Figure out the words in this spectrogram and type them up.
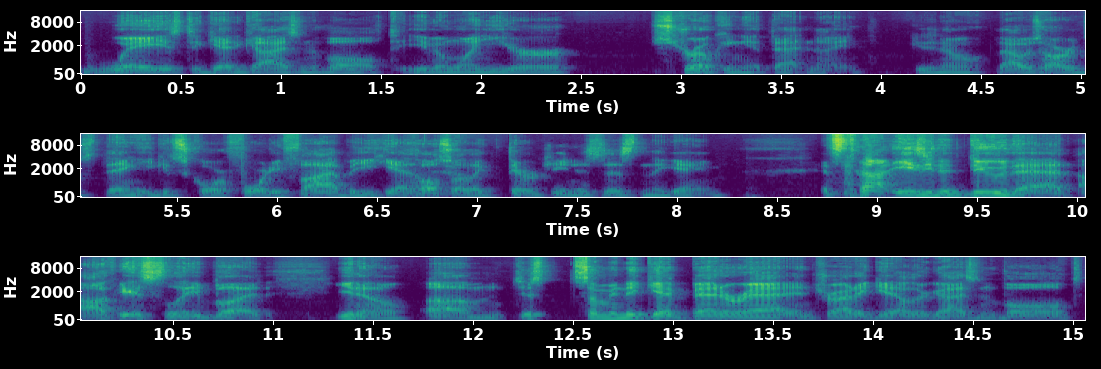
ways to get guys involved, even when you're stroking it that night. You know, that was Harden's thing. He could score 45, but he had also like 13 assists in the game. It's not easy to do that, obviously, but you know, um, just something to get better at and try to get other guys involved.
